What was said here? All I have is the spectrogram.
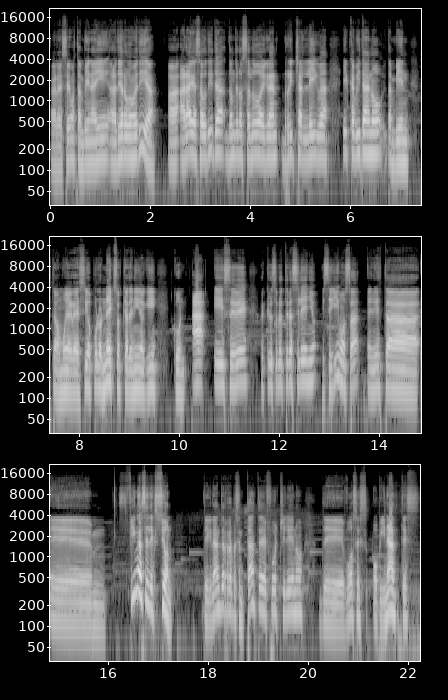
Agradecemos también ahí a la tierra prometida, a Arabia Saudita, donde nos saluda el gran Richard Leiva, el capitano. También estamos muy agradecidos por los nexos que ha tenido aquí con ASB, arquero suplente brasileño. Y seguimos ¿ah? en esta eh, fina selección de grandes representantes del fútbol chileno, de voces opinantes,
